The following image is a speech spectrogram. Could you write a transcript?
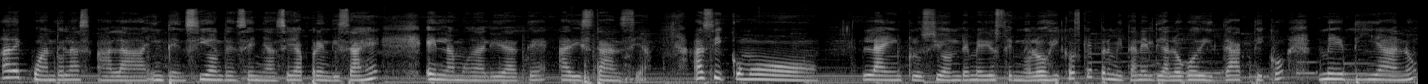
adecuándolas a la intención de enseñanza y aprendizaje en la modalidad de a distancia, así como la inclusión de medios tecnológicos que permitan el diálogo didáctico mediano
